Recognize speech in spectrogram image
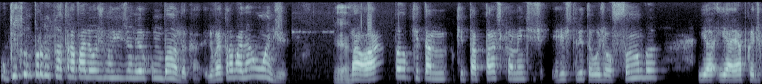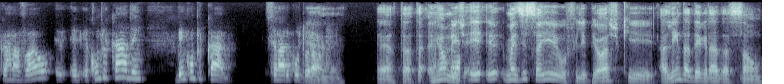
o que, que um produtor trabalha hoje no Rio de Janeiro com banda, cara? Ele vai trabalhar onde? É. Na Lapa, que está que tá praticamente restrita hoje ao samba e a, e a época de carnaval. É, é, complicado, hein? Bem complicado. Cenário cultural. É, é tá, tá, realmente. É. mas isso aí, Felipe, eu acho que além da degradação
